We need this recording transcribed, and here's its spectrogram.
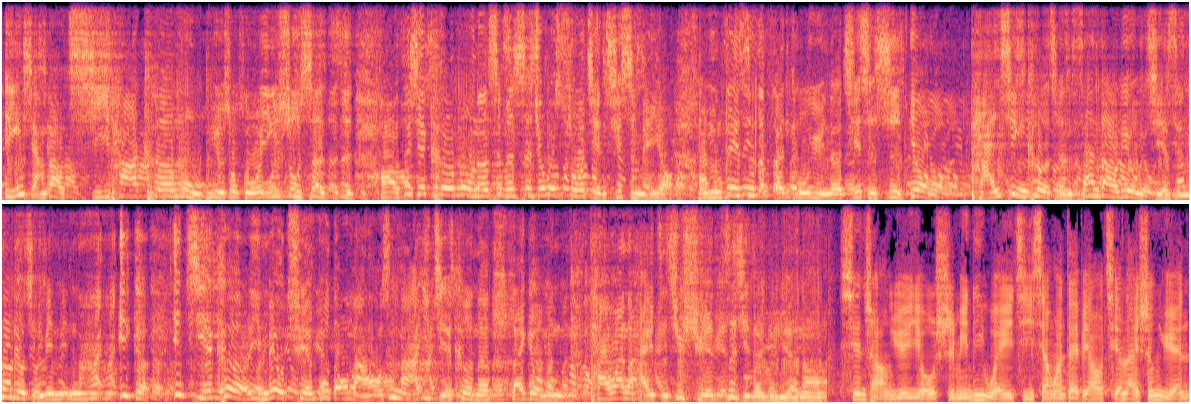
影响到其他科。科目，譬如说国音数设置，好，这些科目呢，是不是就会缩减？其实没有，我们这次的本土语呢，其实是用弹性课程，三到六节，三到六节里面拿一个一节课而已，没有全部都拿哦，是拿一节课呢，来给我们台湾的孩子去学自己的语言哦。现场约有十名立委及相关代表前来声援。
